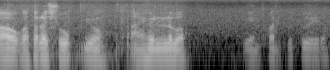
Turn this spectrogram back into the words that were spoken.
เขาก็ทรชุกอยู่อายหึนแล้วบ่เปลี่ยนคนเปื่อยๆแล้ว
